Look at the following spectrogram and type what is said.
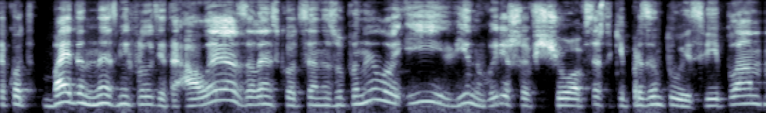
Так, от Байден не зміг прилетіти, але Зеленського це не зупинило, і він вирішив, що все ж таки презентує свій план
